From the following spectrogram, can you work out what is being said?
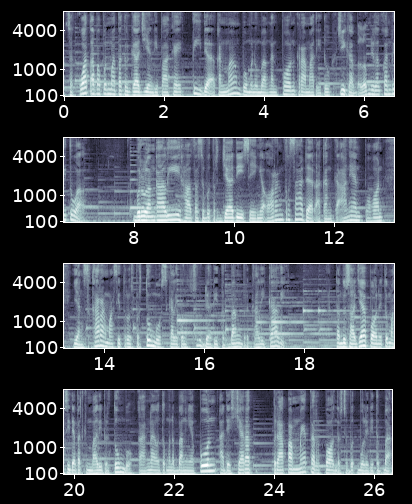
Sekuat apa pun mata gergaji yang dipakai tidak akan mampu menumbangkan pohon keramat itu jika belum dilakukan ritual. Berulang kali hal tersebut terjadi sehingga orang tersadar akan keanehan pohon yang sekarang masih terus bertumbuh sekalipun sudah ditebang berkali-kali. Tentu saja pohon itu masih dapat kembali bertumbuh karena untuk menebangnya pun ada syarat berapa meter pohon tersebut boleh ditebang.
